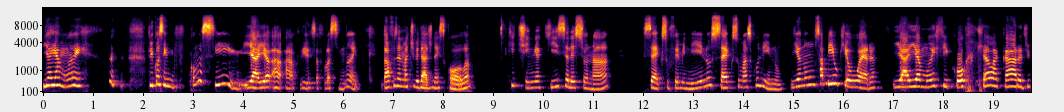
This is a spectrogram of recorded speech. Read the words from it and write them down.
E aí a mãe ficou assim, como assim? E aí a, a criança falou assim, mãe, eu tava fazendo uma atividade na escola que tinha que selecionar sexo feminino, sexo masculino. E eu não sabia o que eu era. E aí a mãe ficou com aquela cara de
